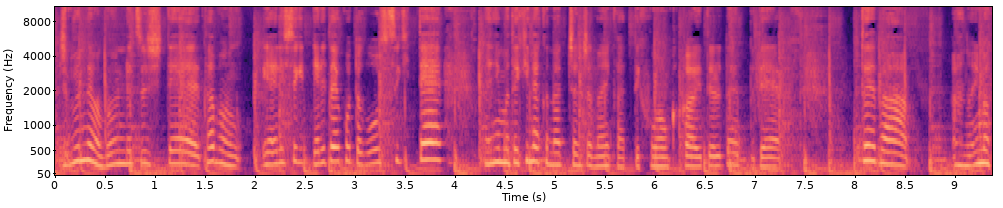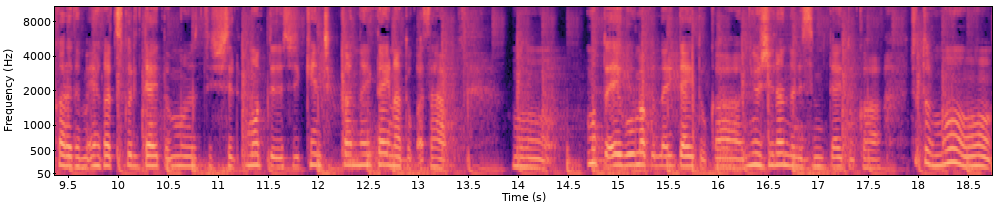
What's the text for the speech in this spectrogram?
自分でも分裂して多分やりすぎやりたいことが多すぎて何もできなくなっちゃうんじゃないかって不安を抱えてるタイプで例えばあの今からでも映画作りたいと思うし思ってるし建築家になりたいなとかさもうもっと英語上手くなりたいとかニュージーランドに住みたいとかちょっともう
